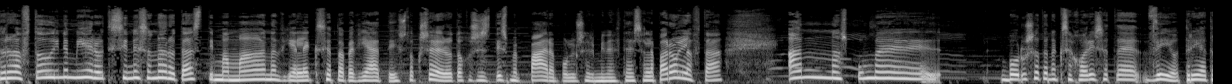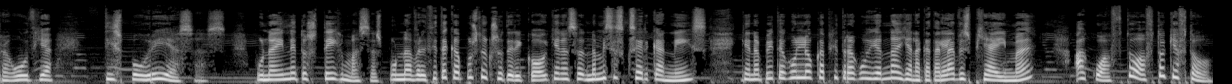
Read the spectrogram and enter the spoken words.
Τώρα αυτό είναι μια ερώτηση, είναι σαν να ρωτάς τη μαμά να διαλέξει από τα παιδιά της. Το ξέρω, το έχω συζητήσει με πάρα πολλούς ερμηνευτές, αλλά παρόλα αυτά, αν ας πούμε μπορούσατε να ξεχωρίσετε δύο-τρία τραγούδια της πορείας σας, που να είναι το στίγμα σας, που να βρεθείτε κάπου στο εξωτερικό και να, σα- να μην σας ξέρει κανείς και να πείτε εγώ λέω κάποια τραγούδια να για να καταλάβεις ποια είμαι, άκου αυτό, αυτό και αυτό.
